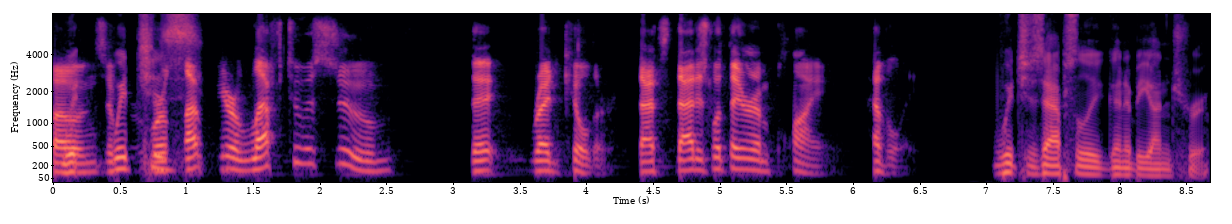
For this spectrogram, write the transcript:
bones. which we're is- left, we are left to assume that Red killed her. That's that is what they are implying heavily. which is absolutely going to be untrue.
